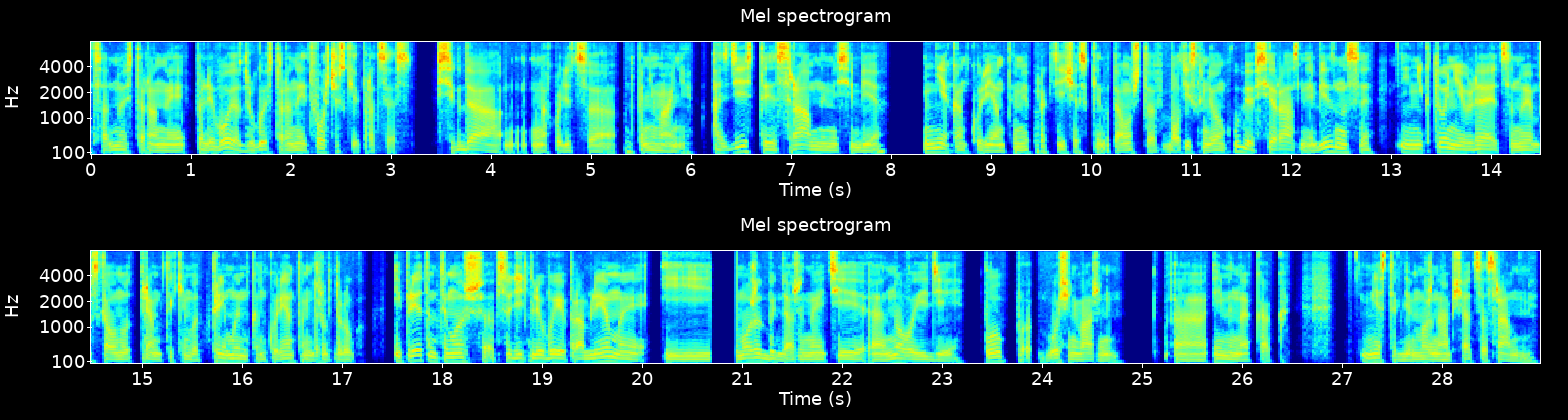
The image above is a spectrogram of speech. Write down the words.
с одной стороны, полевой, а с другой стороны, и творческий процесс. Всегда находится понимание. А здесь ты с равными себе, не конкурентами практически, потому что в Балтийском деловом клубе все разные бизнесы, и никто не является, ну, я бы сказал, вот прям таким вот прямым конкурентом друг другу. И при этом ты можешь обсудить любые проблемы и, может быть, даже найти э, новые идеи. Клуб очень важен э, именно как место, где можно общаться с равными.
